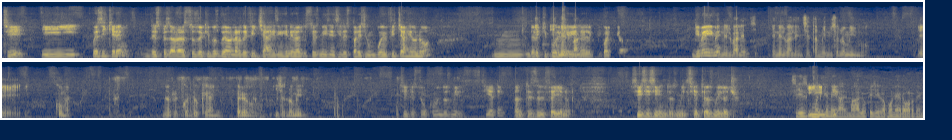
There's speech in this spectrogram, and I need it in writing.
Sí, y pues si quieren, después de hablar de estos dos equipos, voy a hablar de fichajes en general. y Ustedes me dicen si les pareció un buen fichaje o no mm, del equipo del que el viene, el equipo al que va. Dime, dime. En el Valencia, en el Valencia también hizo lo mismo. Eh, Koeman. No recuerdo qué año, pero hizo lo mismo. Sí, que estuvo como en 2007, antes del Feyenoord. Sí, sí, sí, en 2007, 2008. Sí, es como y- el general malo que llega a poner orden.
